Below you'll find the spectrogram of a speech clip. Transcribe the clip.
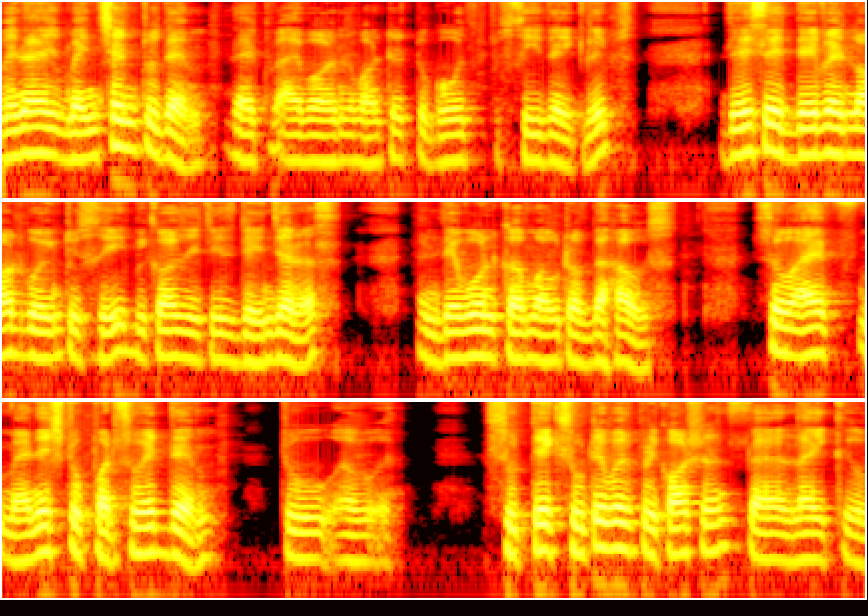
when I mentioned to them that I wanted to go to see the eclipse, they said they were not going to see because it is dangerous and they won't come out of the house. So I managed to persuade them to uh, take suitable precautions uh, like uh,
